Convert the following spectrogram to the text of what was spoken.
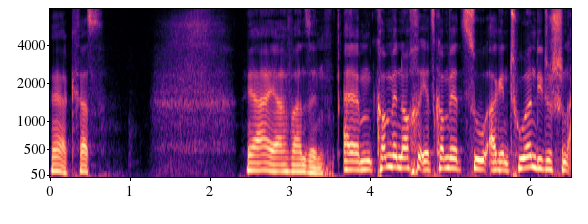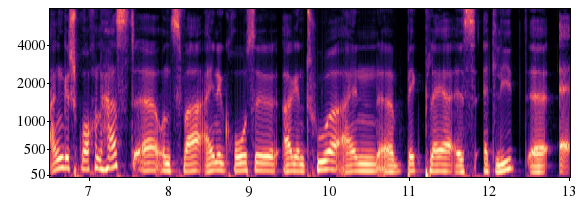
Ja, krass. Ja, ja, Wahnsinn. Ähm, kommen wir noch, jetzt kommen wir zu Agenturen, die du schon angesprochen hast. Äh, und zwar eine große Agentur, ein äh, Big Player ist Athlete, äh,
